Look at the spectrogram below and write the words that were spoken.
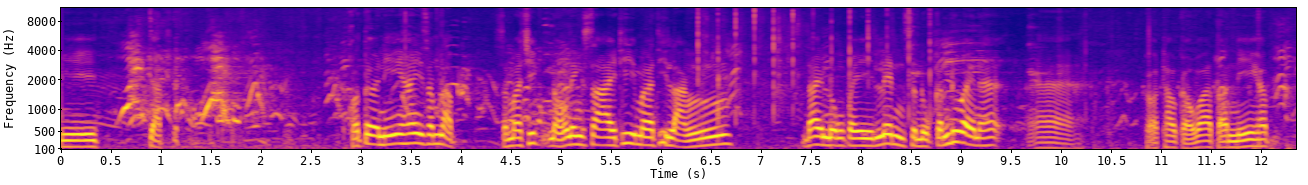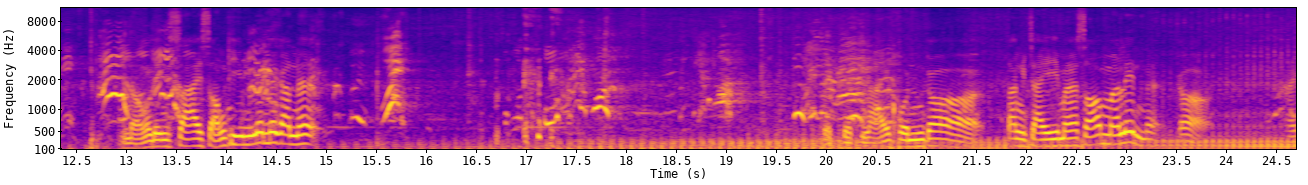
มีจัดควอเตอร์นี้ให้สำหรับ สมาชิกหนองเลงทรายที่มาทีหลังได้ลงไปเล่นสนุกกันด้วยนะฮะอ่าก็เท่ากับว่าตอนนี้ครับ หนองเลงทรายสองทีมเล่นด้วยกันนะฮะเด็กๆหลายคนก็ตั้งใจมาซ้อมมาเล่นนะก็ให้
